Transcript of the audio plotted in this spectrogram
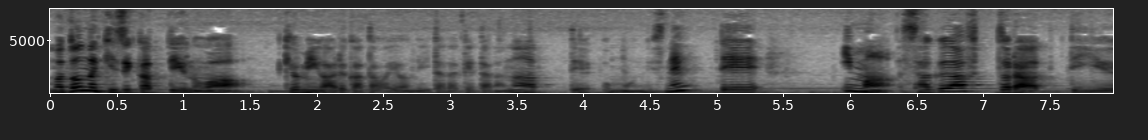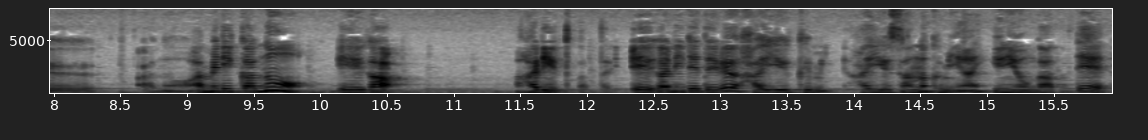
まあ、どんな記事かっていうのは興味がある方は読んでいただけたらなって思うんですね。で今サグ・アフトラっていうあのアメリカの映画ハリウッドだったり映画に出てる俳優組俳優さんの組合ユニオンがあって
